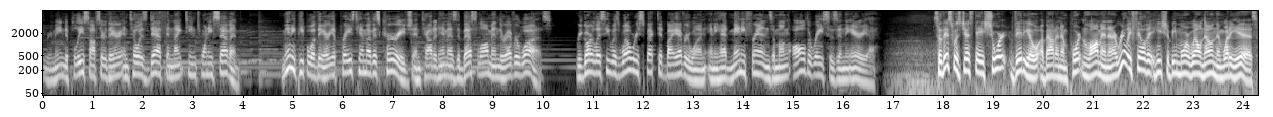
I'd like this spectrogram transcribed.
He remained a police officer there until his death in 1927. Many people of the area praised him of his courage and touted him as the best lawman there ever was. Regardless, he was well respected by everyone and he had many friends among all the races in the area. So this was just a short video about an important lawman, and I really feel that he should be more well known than what he is.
